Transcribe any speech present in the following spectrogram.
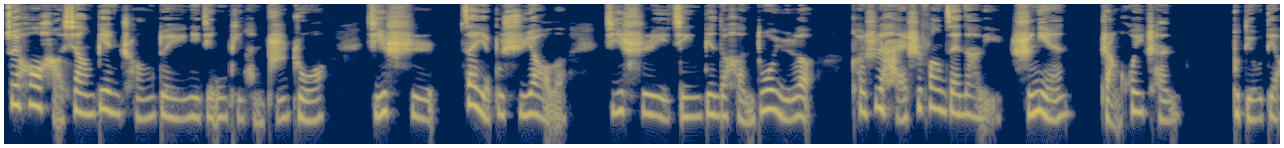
最后好像变成对那件物品很执着，即使再也不需要了，即使已经变得很多余了，可是还是放在那里，十年长灰尘。不丢掉，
